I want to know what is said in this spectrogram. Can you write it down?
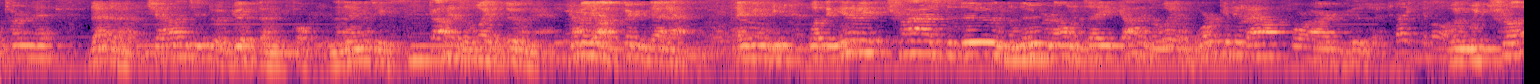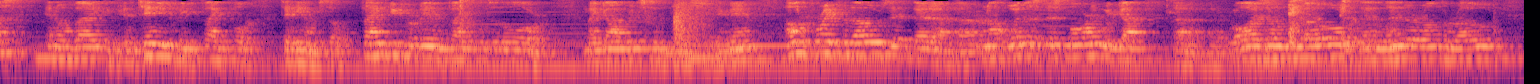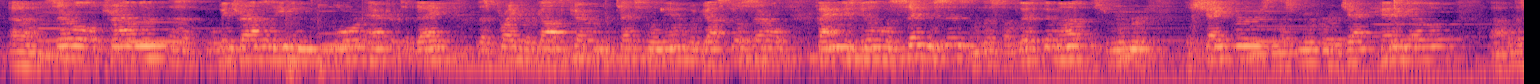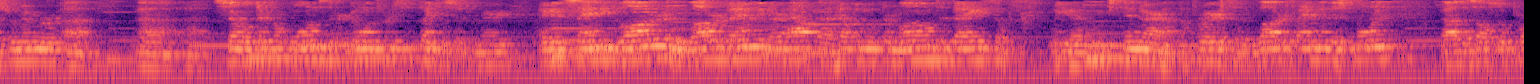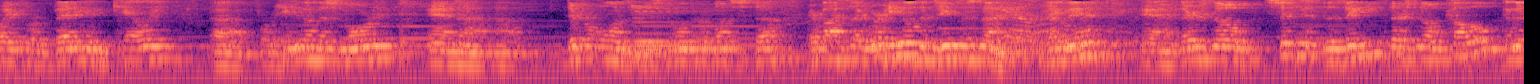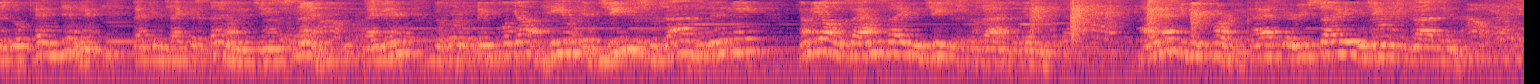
will turn that, that uh, challenge into a good thing for you in the name of Jesus. God has a way of doing that. How many of y'all have figured that out? Amen. He, what the enemy tries to do and maneuver on and tell you, God has a way of working it out for our good. You, when we trust and obey and continue to be faithful to Him. So thank you for being faithful to the Lord. May God richly bless you. Amen. I want to pray for those that, that uh, are not with us this morning. We've got uh, Roy's on the road, and Linda are on the road. Uh, several traveling. Uh, will be traveling even more after today. Let's pray for God's cover and protection on them. We've got still several families dealing with sicknesses, and let's lift them up. Let's remember the Schaefers, and let's remember Jack Pettigo. Uh, let's remember uh, uh, uh, several different ones that are going through some. Thank you, Sister Mary. Amen. Sandy Glauder and the Glauder family, they're out helping with their mom today. So we, uh, extend our prayers to the Glauder family this morning. Uh, let's also pray for Betty and Kelly uh, for healing this morning and uh, uh, different ones. We're just going through a bunch of stuff. Everybody say, We're healed in Jesus' name. Amen. And there's no sickness, disease, there's no cold, and there's no pandemic that can take us down in Jesus' name. Amen. Because we're the people of God. Healing. If Jesus resides within me, how many of y'all would say, I'm saved and Jesus resides within me? I ask you to be perfect. I ask you, are you saved and Jesus resides in you?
